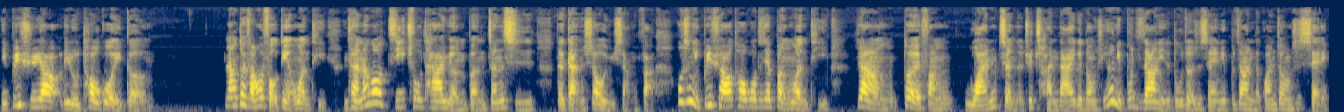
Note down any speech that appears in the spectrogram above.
你必须要，例如透过一个让对方会否定的问题，你才能够激出他原本真实的感受与想法，或是你必须要透过这些笨问题，让对方完整的去传达一个东西，因为你不知道你的读者是谁，你不知道你的观众是谁，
